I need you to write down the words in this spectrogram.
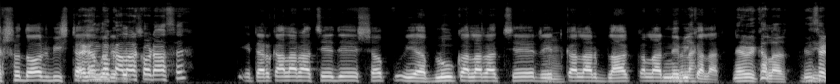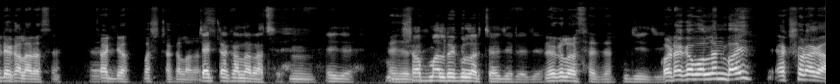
একশো দশ বিশ টাকা এখন তো কালার। কটা আছে? এটার কালার আছে যে সব ইয়া ব্লু কালার আছে red colour black colour navy colour navy colour তিন চারটা কালার আছে। হ্যাঁ। চারটা পাঁচটা কালার চারটা কালার আছে। হুম। এই যে। সব মাল রেগুলার চাইজের এই রেগুলার সাইজের জি জি। কয় টাকা বললেন ভাই? একশো টাকা।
